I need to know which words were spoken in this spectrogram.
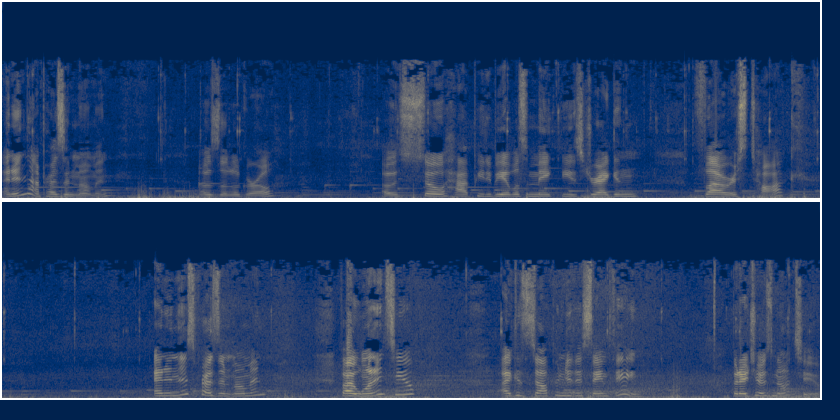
And in that present moment, I was a little girl I was so happy to be able to make these dragon flowers talk. And in this present moment, if I wanted to, I could stop and do the same thing. But I chose not to.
